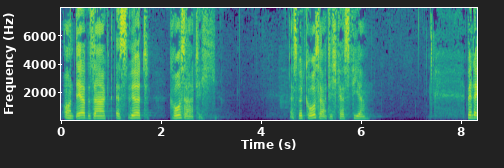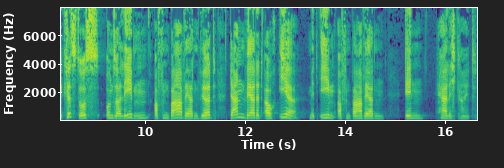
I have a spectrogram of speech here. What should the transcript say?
und der besagt, es wird großartig. Es wird großartig, Vers 4. Wenn der Christus unser Leben offenbar werden wird, dann werdet auch ihr mit ihm offenbar werden in Herrlichkeit.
